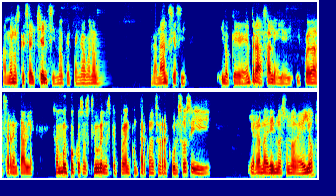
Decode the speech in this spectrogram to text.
a menos que sea el Chelsea, ¿no? Que tenga buenas ganancias y, y lo que entra sale y, pueda ser rentable. Son muy pocos los clubes los que pueden contar con esos recursos y, y Real Madrid no es uno de ellos.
